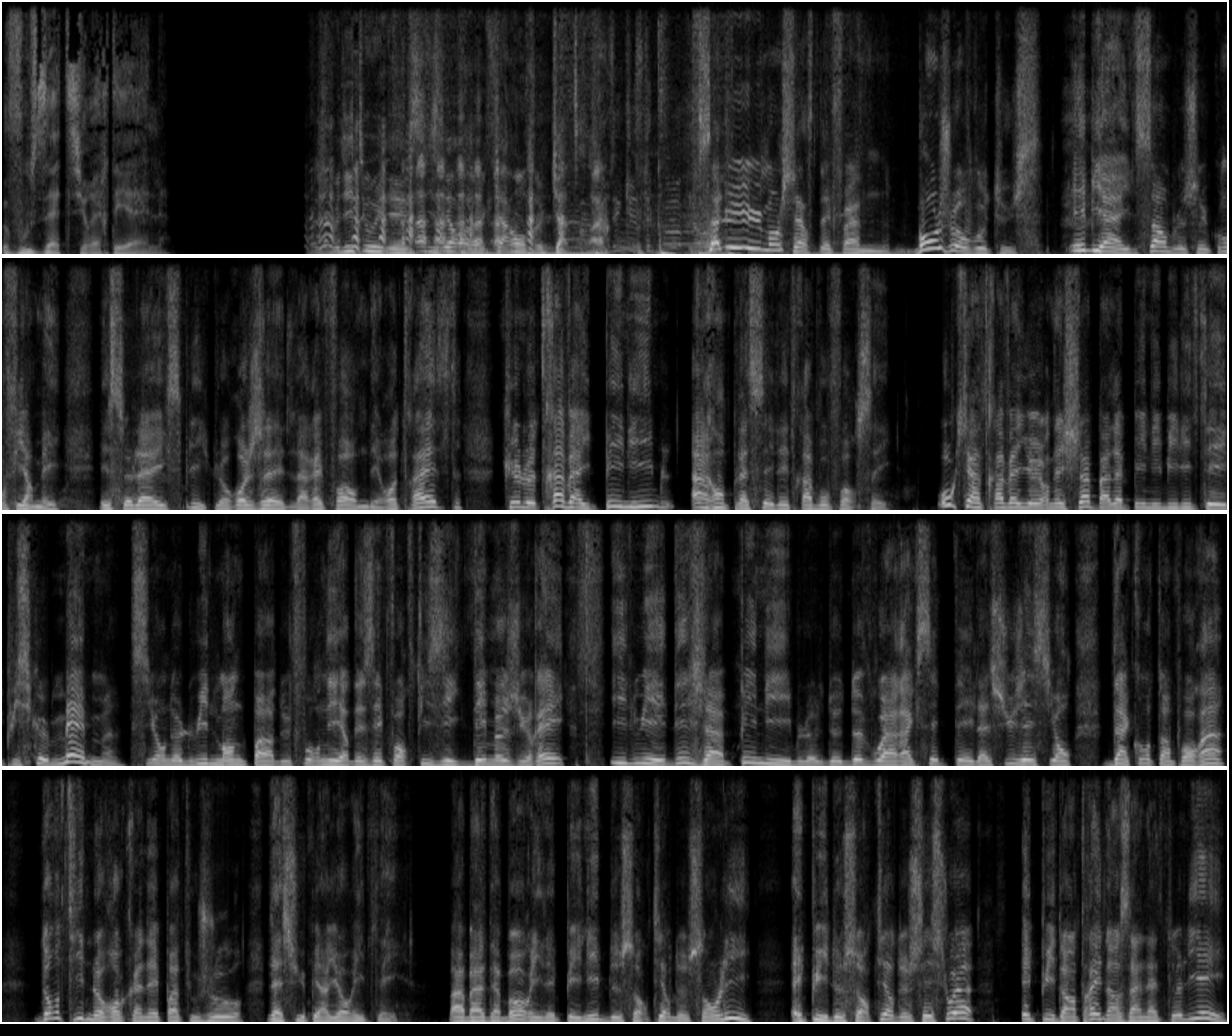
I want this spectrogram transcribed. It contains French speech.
vous êtes sur RTL. Je vous dis tout, il est 6h44. Salut mon cher Stéphane, bonjour vous tous. Eh bien, il semble se confirmer, et cela explique le rejet de la réforme des retraites, que le travail pénible a remplacé les travaux forcés. Aucun travailleur n'échappe à la pénibilité, puisque même si on ne lui demande pas de fournir des efforts physiques démesurés, il lui est déjà pénible de devoir accepter la suggestion d'un contemporain dont il ne reconnaît pas toujours la supériorité. Ah ben d'abord, il est pénible de sortir de son lit, et puis de sortir de chez soi, et puis d'entrer dans un atelier.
